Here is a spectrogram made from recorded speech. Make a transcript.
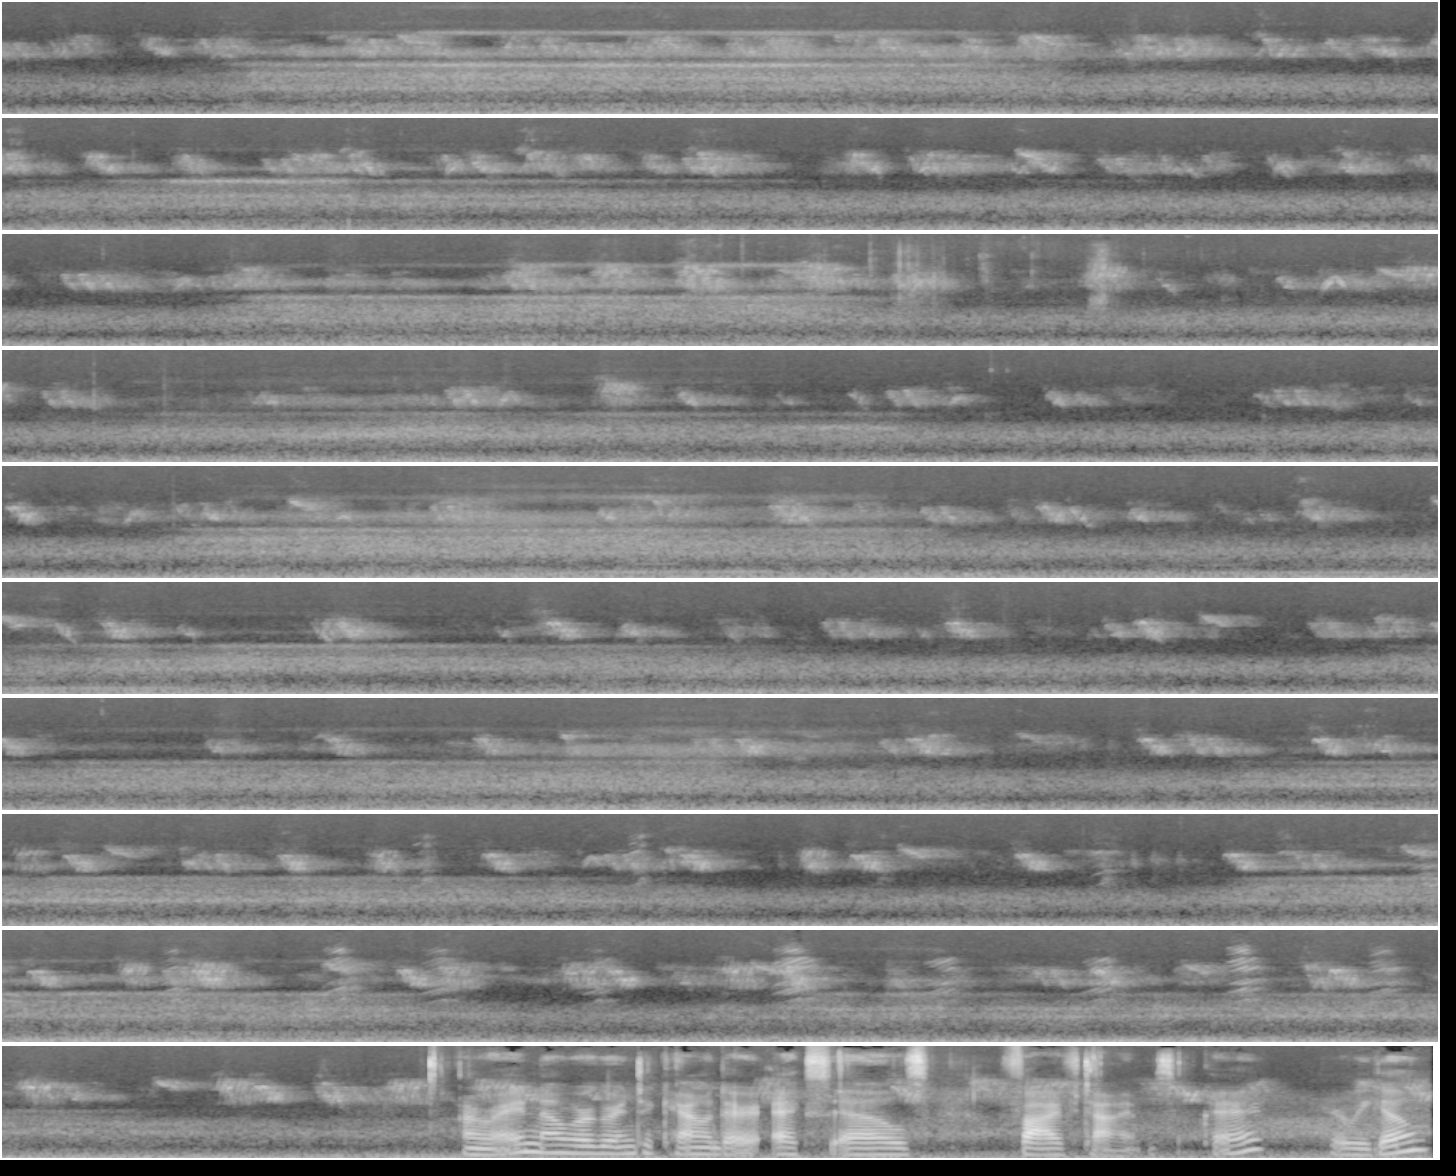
All right, now we're going to count our exhales five times, okay? Here we go.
